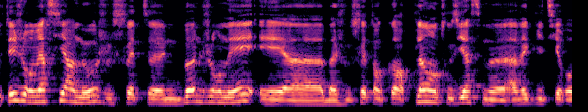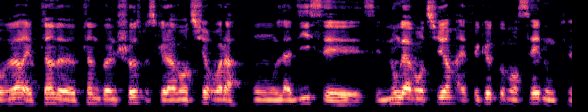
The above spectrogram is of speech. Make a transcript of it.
Écoutez, je vous remercie Arnaud, je vous souhaite une bonne journée et bah, je vous souhaite encore plein d'enthousiasme avec VT Rover et plein de plein de bonnes choses parce que l'aventure, voilà, on l'a dit, c'est c'est une longue aventure, elle fait que commencer, donc je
